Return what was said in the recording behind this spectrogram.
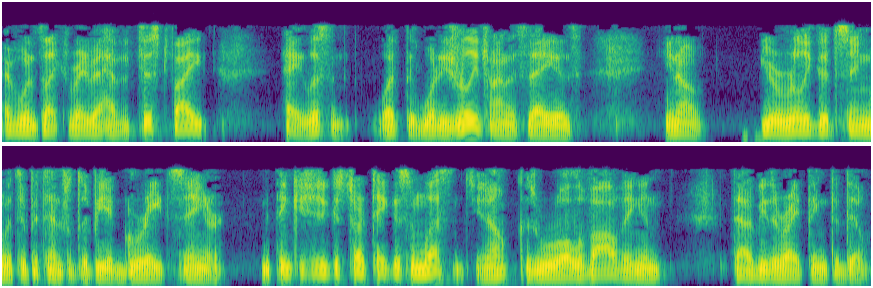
Everyone's like ready to have a fist fight. Hey, listen, what the, what he's really trying to say is, you know, you're a really good singer with the potential to be a great singer. We think you should start taking some lessons, you know, because we're all evolving, and that would be the right thing to do.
